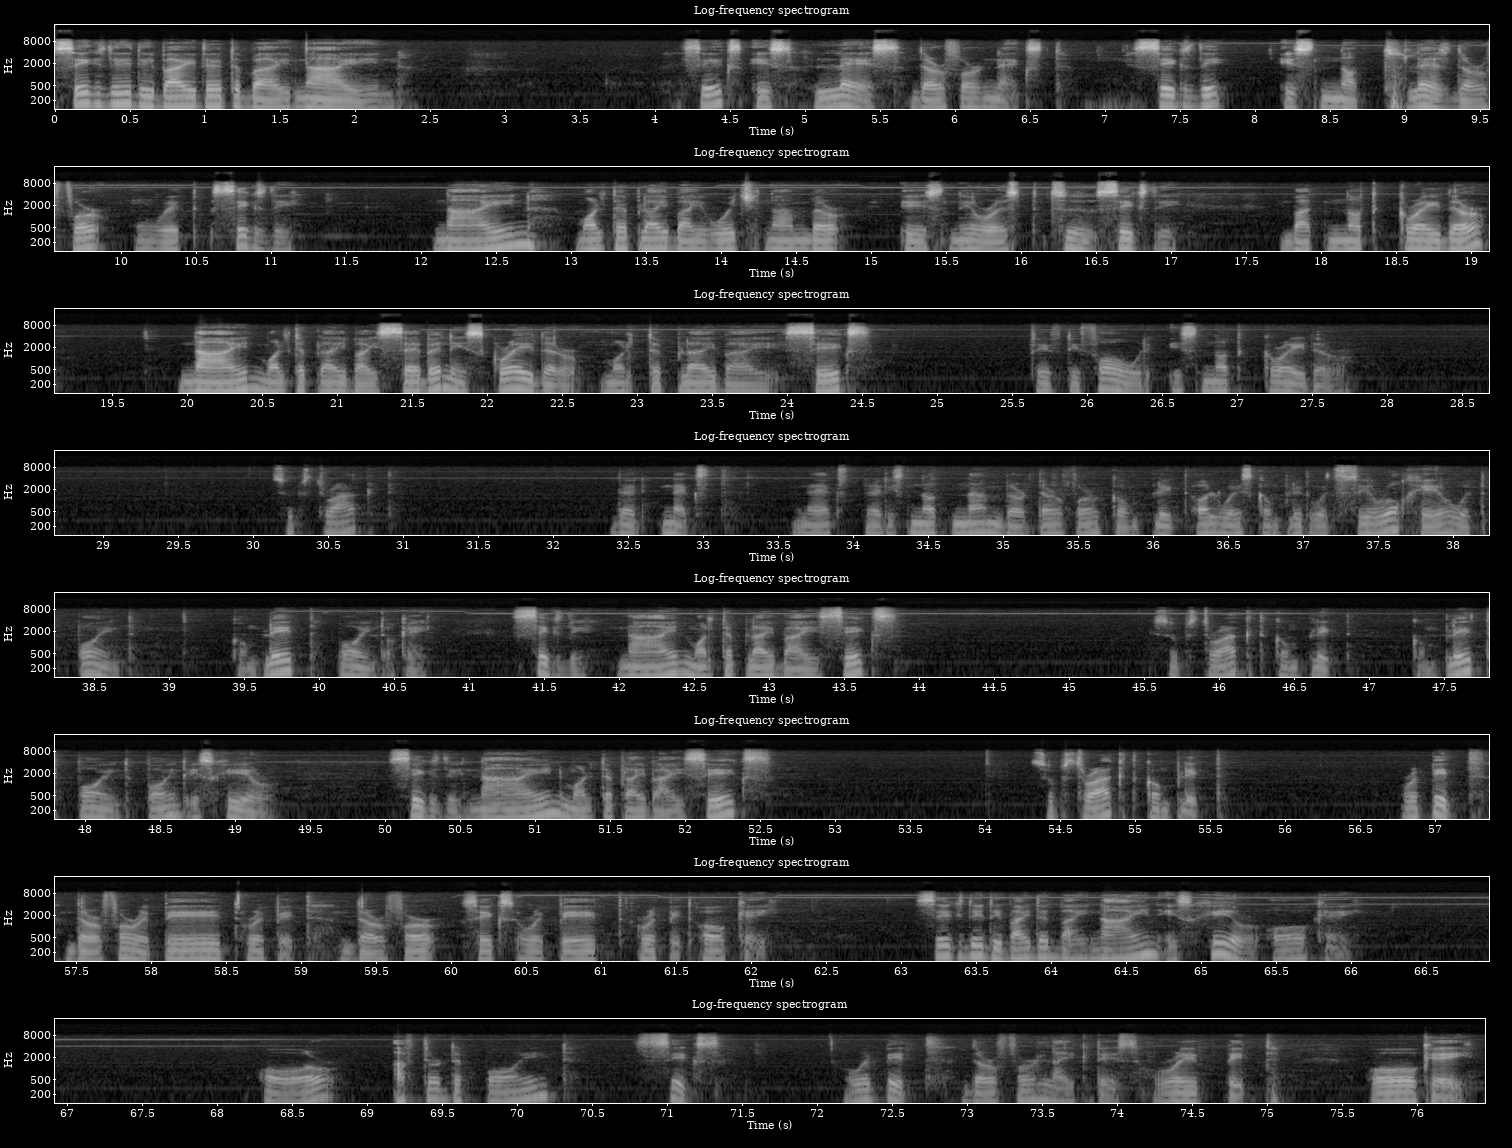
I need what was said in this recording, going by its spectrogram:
60 divided by 9. 6 is less, therefore next. 60 is not less, therefore with 60. 9 multiplied by which number is nearest to 60, but not greater. 9 multiplied by 7 is greater, multiplied by 6, 54 is not greater subtract that next next that is not number therefore complete always complete with zero here with point. Complete point okay. 60 9 multiplied by 6 subtract complete. Complete point point is here. 60 9 multiplied by 6 subtract complete repeat. Therefore repeat repeat. Therefore 6 repeat repeat. Okay 60 divided by 9 is here. Okay or after the point 6 repeat. Therefore like this. Repeat. Okay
